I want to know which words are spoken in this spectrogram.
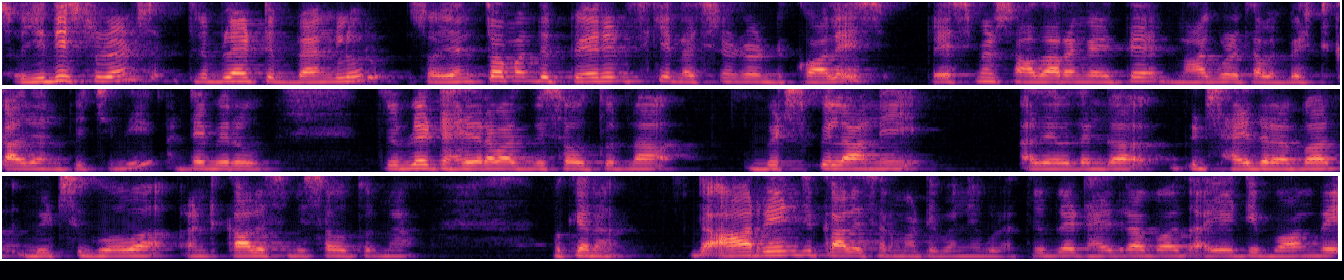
సో ఇది students triple IT Bengaluru so ఎంతోమంది పేరెంట్స్కి నచ్చినటువంటి కాలేజ్ ప్లేస్మెంట్స్ ఆధారంగా అయితే నాకు కూడా చాలా బెస్ట్ కాలేజ్ అనిపించింది. అంటే మీరు త్రిబుల్ ఐటీ హైదరాబాద్ మిస్ అవుతున్న బిట్స్ పిలాని అదేవిధంగా బిట్స్ హైదరాబాద్ బిట్స్ గోవా లాంటి కాలేజ్ మిస్ అవుతున్నా ఓకేనా అంటే ఆ రేంజ్ కాలేజ్ అనమాట ఇవన్నీ కూడా. Triple IT Hyderabad IIT Bombay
